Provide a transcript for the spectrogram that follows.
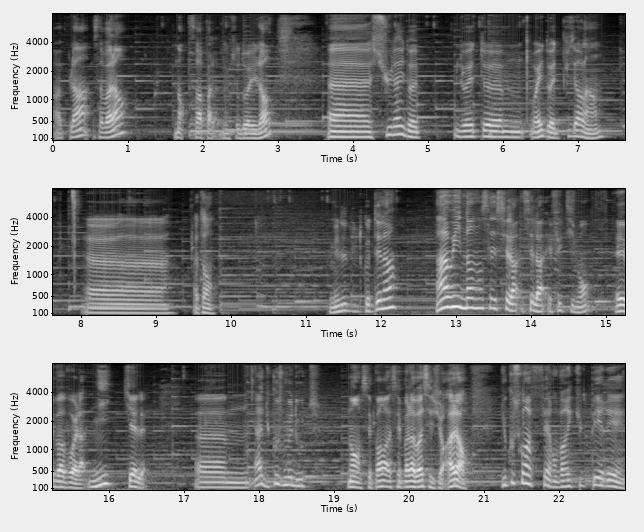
hop là, ça va là? Non, ça va pas là, donc ça doit aller là. Euh, Celui-là, il doit être, il doit être, euh, ouais, il doit être plus vers là. hein. Euh, attends. Mais de l'autre côté là Ah oui, non, non, c'est là, c'est là, effectivement. Et bah voilà, nickel. Ah, du coup, je me doute. Non, c'est pas, pas là-bas, c'est sûr. Alors, du coup, ce qu'on va faire, on va récupérer...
